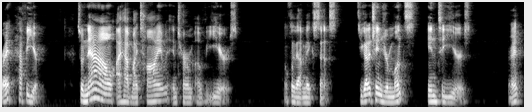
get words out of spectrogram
right? Half a year. So now I have my time in term of years. Hopefully that makes sense. So you got to change your months into years right?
